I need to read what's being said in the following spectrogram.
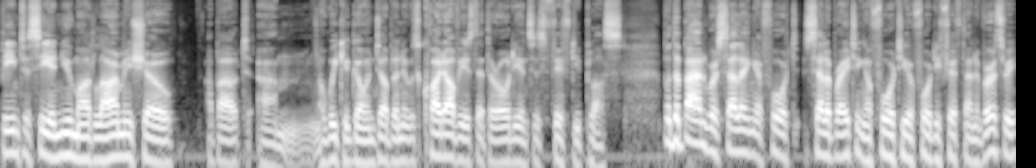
been to see a new model army show about um, a week ago in Dublin, it was quite obvious that their audience is 50 plus. But the band were selling a 40, celebrating a 40 or 45th anniversary.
